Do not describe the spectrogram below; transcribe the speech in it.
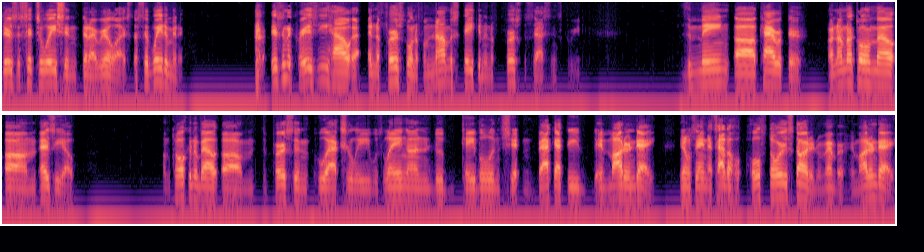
there's a situation that I realized. I said, wait a minute. Isn't it crazy how, uh, in the first one, if I'm not mistaken, in the first Assassin's Creed, the main uh, character and I'm not talking about um, Ezio. I'm talking about um, the person who actually was laying on the table and shit, and back at the in modern day. You know what I'm saying? That's how the whole story started. Remember, in modern day,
